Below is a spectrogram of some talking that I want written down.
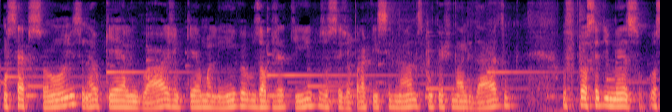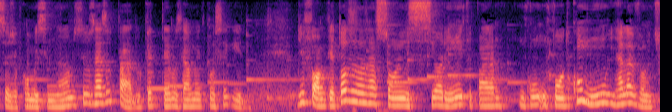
concepções, né, o que é a linguagem, o que é uma língua, os objetivos, ou seja, para que ensinamos, com que finalidade, os procedimentos, ou seja, como ensinamos, e os resultados, o que temos realmente conseguido. De forma que todas as ações se orientem para um ponto comum e relevante,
